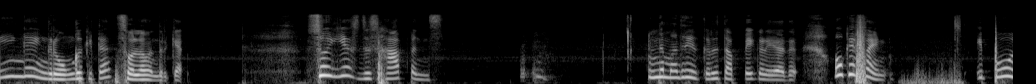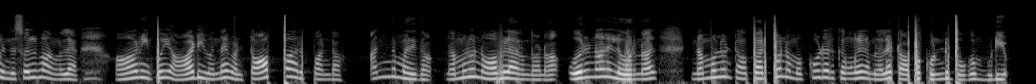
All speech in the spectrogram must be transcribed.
நீங்கள் என்கிற உங்ககிட்ட சொல்ல வந்திருக்கேன். ஸோ எஸ் திஸ் ஹேப்பன்ஸ் இந்த மாதிரி இருக்கிறது தப்பே கிடையாது. ஓகே ஃபைன் இப்போது இந்த சொல்லுவாங்கள்ல ஆணி போய் ஆடி வந்தால் இவன் டாப்பாக இருப்பான்டா. அந்த மாதிரி தான் நம்மளும் நாவலாக இருந்தோன்னா ஒரு நாள் இல்லை ஒரு நாள் நம்மளும் டாப்பாக இருப்போம். நம்ம கூட இருக்கவங்களையும் நம்மளால் டாப்பாக கொண்டு போக முடியும்.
